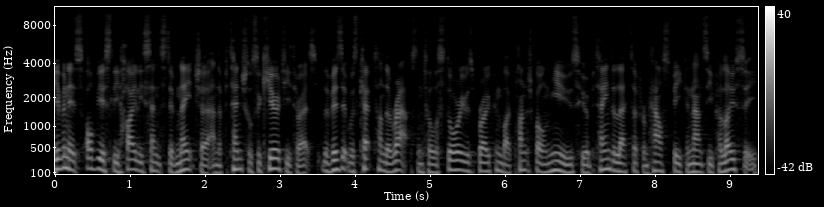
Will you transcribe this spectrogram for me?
Given its obviously highly sensitive nature and the potential security threats, the visit was kept under wraps until the story was broken by Punchbowl News, who obtained a letter from House Speaker Nancy Pelosi,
